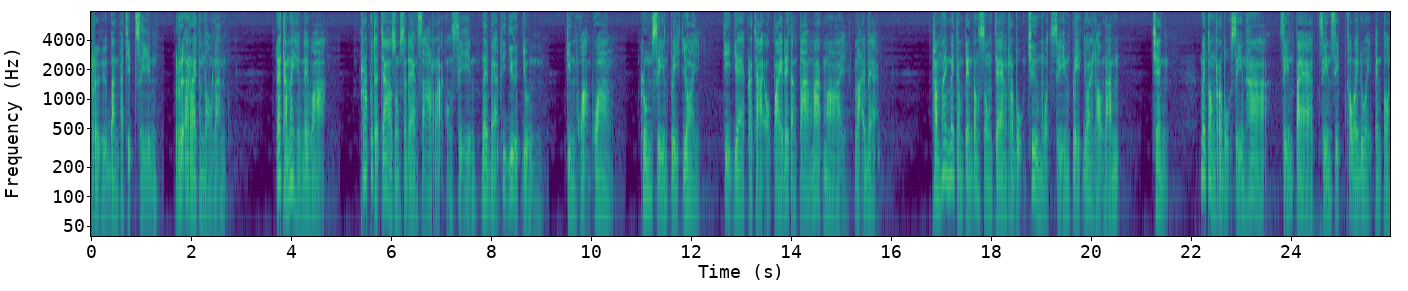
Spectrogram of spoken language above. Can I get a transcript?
หรือบรรพชิตศีล หรืออะไรทำนองนั้น และทำให้เห็นได้ว่า พระพุทธเจ้าทรงแสดงสาระของศีลในแบบที่ยืดหยุ่น กินความกว้าง คลุมศีลปลีกย่อย ที่แยกกระจายออกไปได้ต่างๆ มากมายหลายแบบทำให้ไม่จำเป็นต้องทรงแจงระบุชื่อหมวดศีลปลีกย่อยเหล่านั้น เช่น ไม่ต้องระบุศีลห้าศีลแปดศีลสิบเข้าไว้ด้วยเป็นต้น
